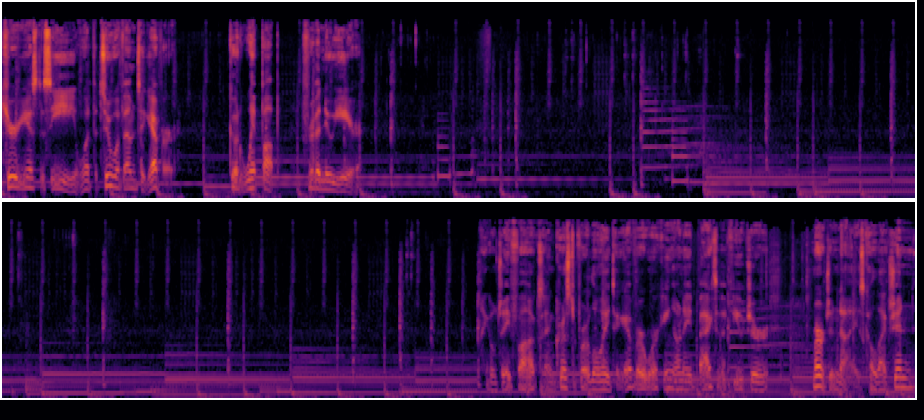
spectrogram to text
Curious to see what the two of them together could whip up for the new year. J. Fox and Christopher Lloyd together working on a Back to the Future merchandise collection.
